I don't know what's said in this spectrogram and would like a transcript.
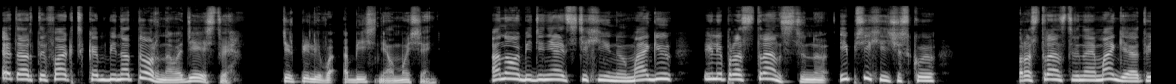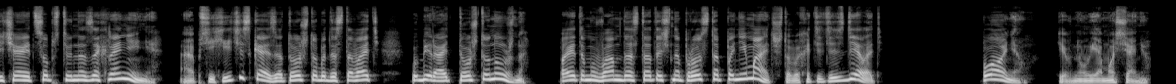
Это артефакт комбинаторного действия, терпеливо объяснял Мосянь. Оно объединяет стихийную магию или пространственную и психическую. Пространственная магия отвечает, собственно, за хранение, а психическая — за то, чтобы доставать, убирать то, что нужно. Поэтому вам достаточно просто понимать, что вы хотите сделать». «Понял», — кивнул я Мосяню.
